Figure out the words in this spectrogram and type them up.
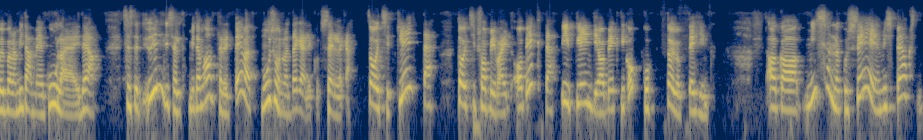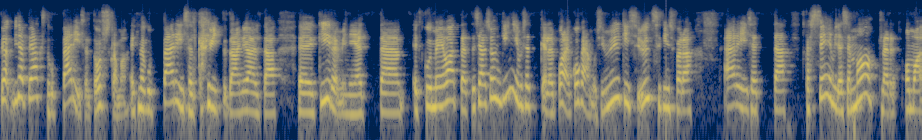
võib-olla, mida meie kuulaja ei tea sest et üldiselt, mida maaklerid teevad, ma usun, on tegelikult selge ta otsib kliente, ta otsib sobivaid objekte, viib kliendi ja objekti kokku, toimub tehing. aga mis on nagu see, mis peaks pea,, mida peaks nagu päriselt oskama, et nagu päriselt käivituda nii-öelda eh, kiiremini, et, eh, et kui meie vaatajate seas ongi inimesed, kellel pole kogemusi müügis, üldse kinnisvara äris, et eh, kas see, mida see maakler oma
